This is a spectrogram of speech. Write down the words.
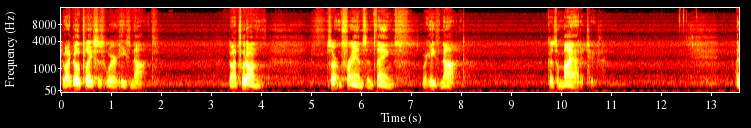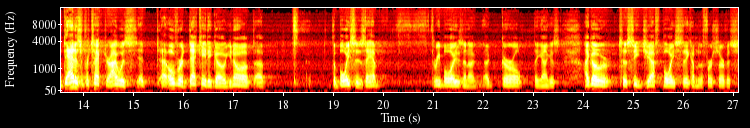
Do I go places where he's not? Do I put on certain friends and things where he's not because of my attitude? A dad is a protector. I was at, uh, over a decade ago, you know, uh, uh, the Boyces, they have three boys and a, a girl, the youngest. I go to see Jeff Boyce. They come to the first service.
